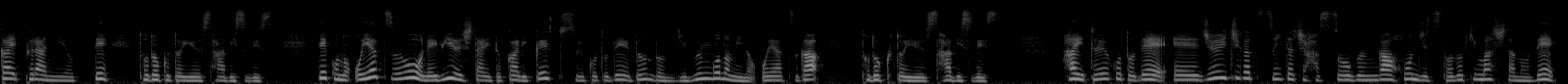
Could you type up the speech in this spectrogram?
回プランによって届くというサービスです。でこのおやつをレビューしたりとかリクエストすることでどんどん自分好みのおやつが届くというサービスです。はいということで、えー、11月1日発送分が本日届きましたので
